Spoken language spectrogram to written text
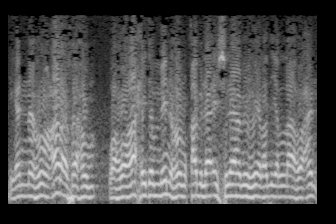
لأنه عرفهم وهو واحد منهم قبل إسلامه رضي الله عنه.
